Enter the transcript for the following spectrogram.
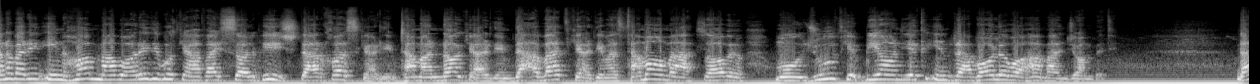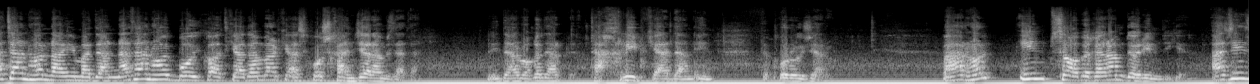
بنابراین اینها مواردی بود که 7 سال پیش درخواست کردیم تمنا کردیم دعوت کردیم از تمام احزاب موجود که بیان یک این روال با هم انجام بدیم. نه تنها نیومدن نه تنها بایکات کردن بلکه از پشت خنجرم زدن. در واقع در تخریب کردن این پروژه رو. به هر حال این سابقه هم داریم دیگه. از این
